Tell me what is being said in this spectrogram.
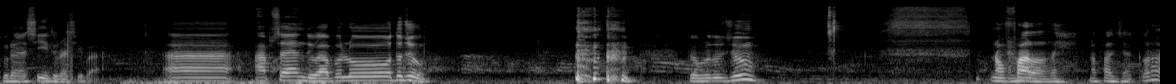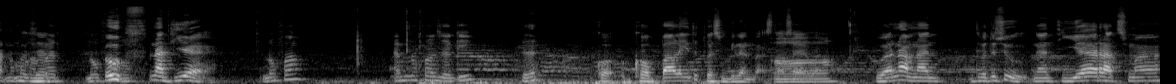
durasi durasi pak. Eh, absen 27 27 Noval eh Noval Jak ora Noval Muhammad Noval. Uh Nadia. Noval? M Noval Zaki. Dan Go Gopal itu 29 pak setahu saya pak. Oh. 26 nah 27 Nadia Ratsma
